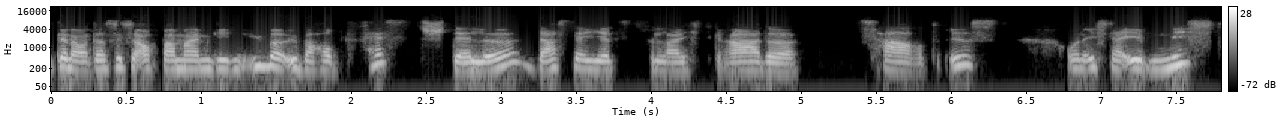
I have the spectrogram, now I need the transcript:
Genau, dass ich auch bei meinem Gegenüber überhaupt feststelle, dass der jetzt vielleicht gerade zart ist und ich da eben nicht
